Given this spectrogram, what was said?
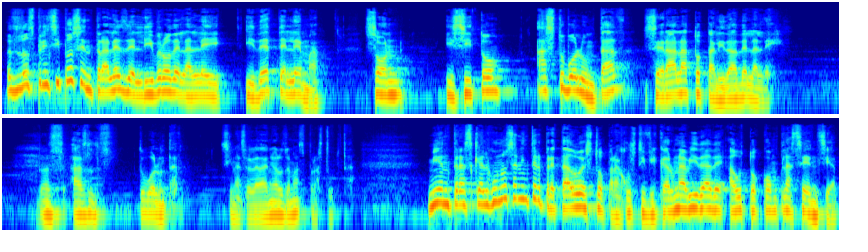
Pues los principios centrales del libro de la ley y de Telema son, y cito, haz tu voluntad, será la totalidad de la ley. Entonces, haz tu voluntad, sin hacerle daño a los demás, pero haz tu voluntad. Mientras que algunos han interpretado esto para justificar una vida de autocomplacencia,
